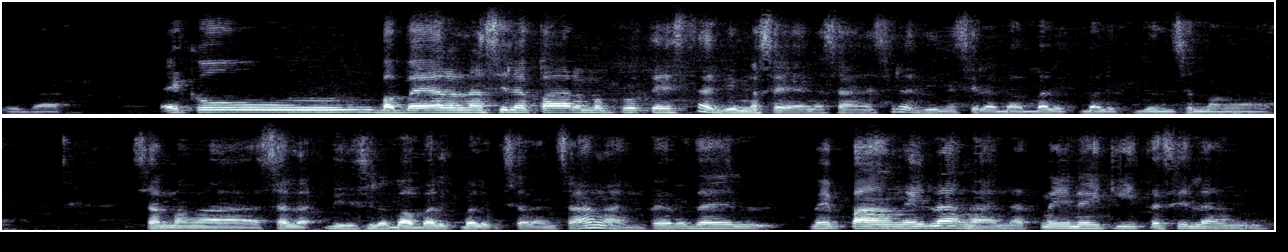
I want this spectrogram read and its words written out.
Diba? Eh kung babayaran lang sila para magprotesta, di masaya na sana sila, di na sila babalik-balik dun sa mga sa mga sa, di sila babalik-balik sa lansangan. Pero dahil may pangailangan at may nakikita silang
